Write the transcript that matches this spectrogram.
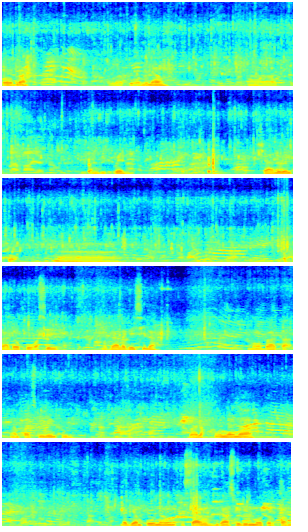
sobra. Wala po kami ng uh, pandipwel. Shallow well po na pagka daw po kasi maglalagay sila mga bata ng pang swimming pool balak po niya na lagyan po ng isang gasoline motor pump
